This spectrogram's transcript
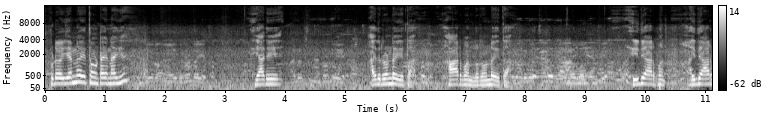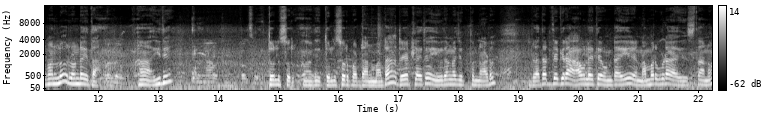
ఇప్పుడు ఎన్నో ఈత ఉంటాయి నాయి అది? అది రెండో ఈత. ఆరు బండ్లు రెండో ఈత. ఇది ఆరు పన్ ఇది ఆరు బండ్లు రెండో ఈత. ఇది? తొలుసూరు. అది తొలుసూరు పడ్డా అనమాట రేట్లు అయితే ఈ విధంగా చెప్తున్నాడు. బ్రదర్ దగ్గర ఆవులు అయితే ఉంటాయి. నంబర్ కూడా ఇస్తాను.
